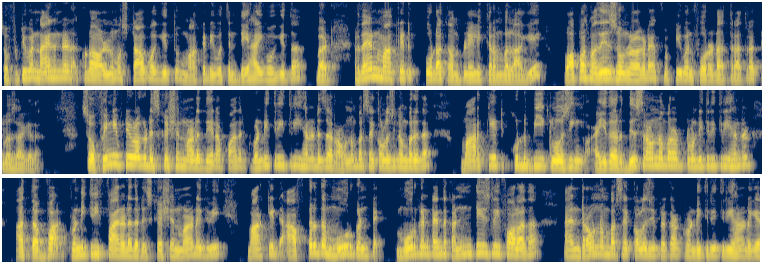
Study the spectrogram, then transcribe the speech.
So fifty one nine hundred ಕೂಡ ಆಲ್ಮೋಸ್ಟ್ ಸ್ಟಾಪ್ ಆಗಿತ್ತು. ಮಾರ್ಕೆಟ್ ಇವತ್ತಿನ ಡೇ ಹೈಗೆ ಹೋಗಿದ್ದ. ಬಟ್ ದೆನ್ ಮಾರ್ಕೆಟ್ ಕೂಡ ಕಂಪ್ಲೀಟ್ಲಿ ಕ್ರಂಬಲ್ ಆಗಿ ವಾಪಸ್ ಅದೇ ಝೋನ್ ಒಳಗಡೆ ಫಿಫ್ಟಿ ಒನ್ ಫೋರ್ ಹಂಡ್ರೆಡ್ ಹತ್ರ ಹತ್ರ ಕ್ಲೋಸ್ ಆಗಿದೆ. ಸೊ ಫಿನ್ ನಿಫ್ಟಿ ಒಳಗೆ ಡಿಸ್ಕಷನ್ ಮಾಡಿದ್ದು ಏನಪ್ಪಾ ಅಂದ್ರೆ twenty three three hundred is round number psychology number ಇದೆ. Market could be closing either this round number twenty three three hundred ಅಥವಾ twenty three five hundred discussion ಮಾಡಿದ್ವಿ. ಮಾರ್ಕೆಟ್ ಆಫ್ಟರ್ ದ ಮೂರ್ ಗಂಟೆ, ಮೂರ್ ಗಂಟೆಯಿಂದ ಕಂಟಿನ್ಯೂಸ್ಲಿ ಫಾಲ್ ಆದ ನಂಬರ್ ಸೈಕಾಲಜಿ ಪ್ರಕಾರ ಟ್ವೆಂಟಿ ತ್ರೀ ತ್ರೀ ಹಂಡ್ರೆಡ್ಗೆ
